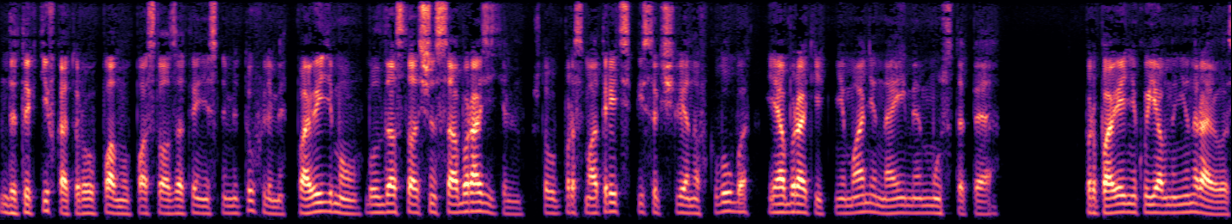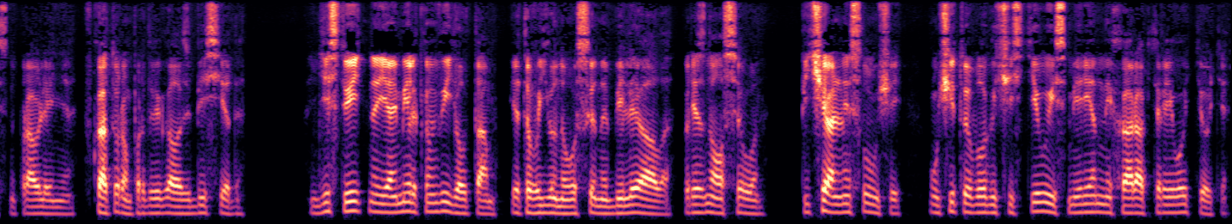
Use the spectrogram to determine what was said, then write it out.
Детектив, которого Палму послал за теннисными туфлями, по-видимому, был достаточно сообразительным, чтобы просмотреть список членов клуба и обратить внимание на имя Мустапя. Проповеднику явно не нравилось направление, в котором продвигалась беседа. «Действительно, я мельком видел там этого юного сына Белиала», — признался он. «Печальный случай, учитывая благочестивый и смиренный характер его тети.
